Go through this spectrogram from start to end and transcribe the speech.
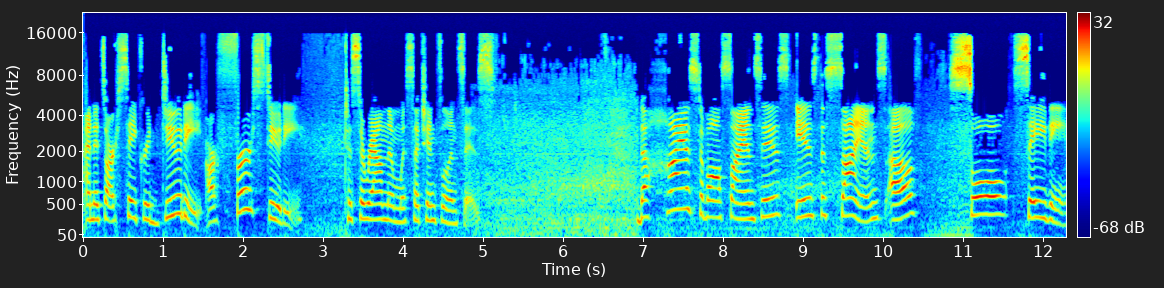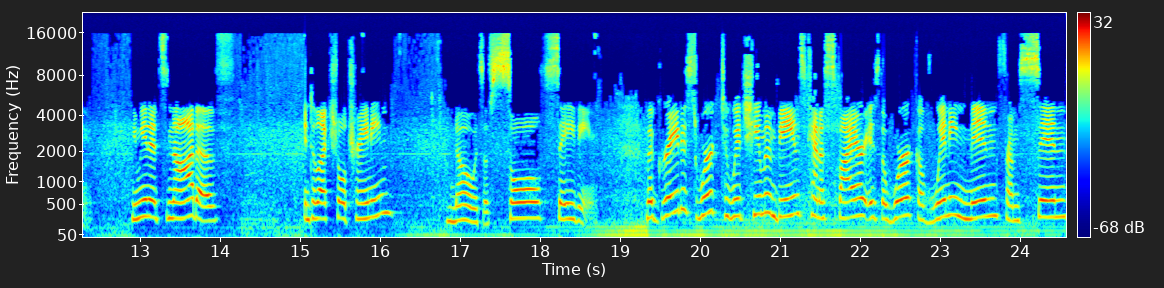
And it's our sacred duty, our first duty, to surround them with such influences. The highest of all sciences is the science of soul saving. You mean it's not of intellectual training? No, it's of soul saving. The greatest work to which human beings can aspire is the work of winning men from sin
